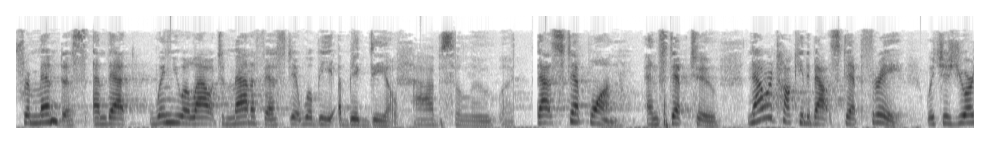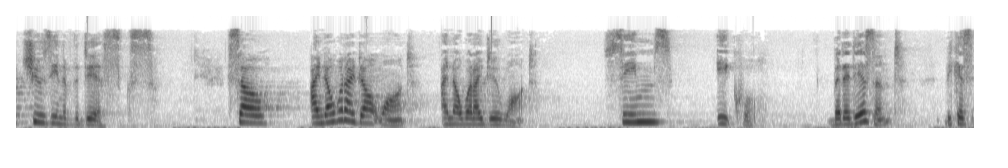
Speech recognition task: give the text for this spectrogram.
tremendous and that when you allow it to manifest, it will be a big deal. Absolutely. That's step one and step two. Now we're talking about step three, which is your choosing of the discs. So I know what I don't want. I know what I do want. Seems equal, but it isn't because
